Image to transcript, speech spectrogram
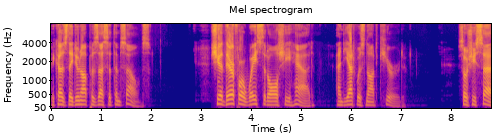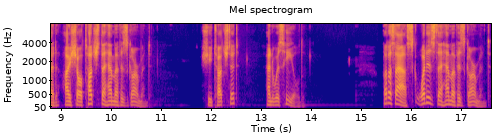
because they do not possess it themselves. She had therefore wasted all she had, and yet was not cured. So she said, I shall touch the hem of his garment. She touched it, and was healed. Let us ask, what is the hem of his garment?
